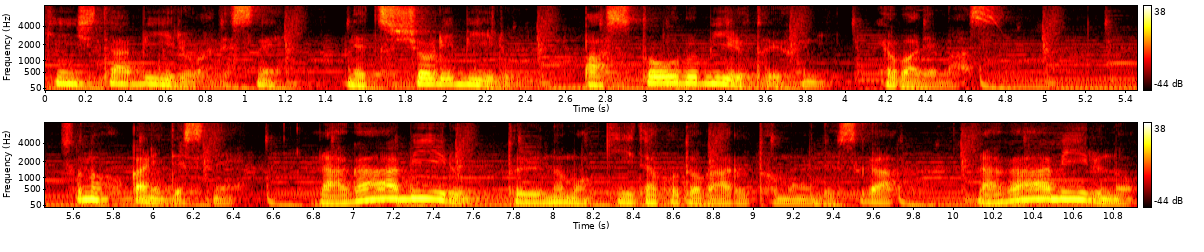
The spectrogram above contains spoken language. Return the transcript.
菌したビールはですね熱処理ビールパストールビールというふうに呼ばれます。その他にですねラガービールというのも聞いたことがあると思うんですがラガービールの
